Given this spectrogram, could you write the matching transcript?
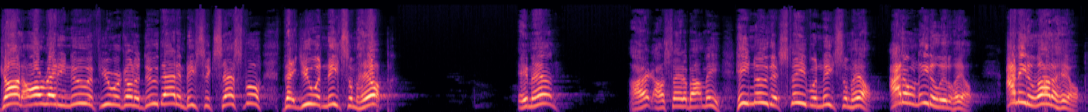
God already knew if you were going to do that and be successful, that you would need some help? Amen? All right, I'll say it about me. He knew that Steve would need some help. I don't need a little help, I need a lot of help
